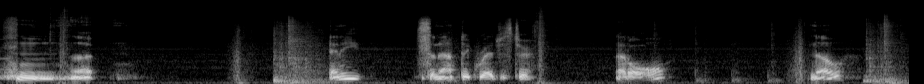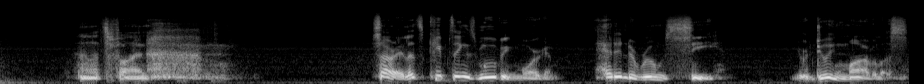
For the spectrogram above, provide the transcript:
Hmm, uh, any synaptic register? At all? No? Fine. Sorry, let's keep things moving, Morgan. Head into room C. You're doing marvelous.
